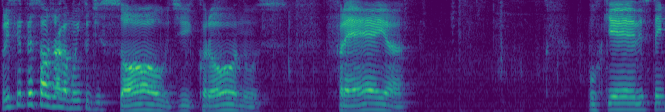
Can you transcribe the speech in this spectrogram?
Por isso que o pessoal joga muito de Sol, de Cronos, Freia. Porque eles têm,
